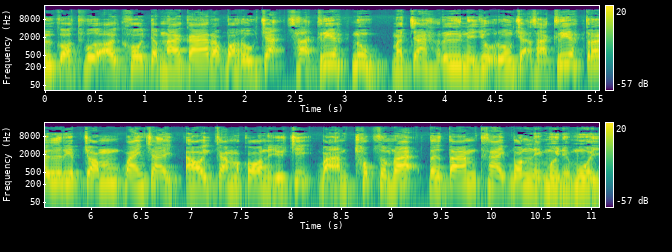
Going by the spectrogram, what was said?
ឬក៏ធ្វើឲ្យខូចដំណើរការរបស់រោងចក្រសហគ្រាសនោះម្ចាស់ឬនាយករោងចក្រសហគ្រាសត្រូវរៀបចំបែងចែកឲ្យកម្មករនយោជិបានឈប់សម្រាកទៅតាមថ្ងៃបុណ្យនីមួយៗ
